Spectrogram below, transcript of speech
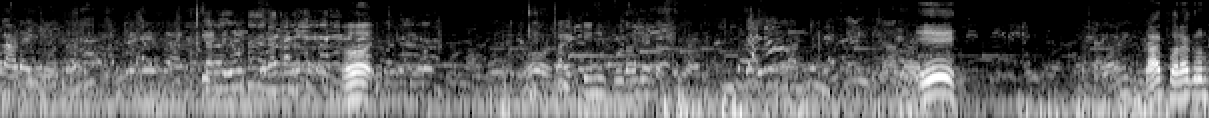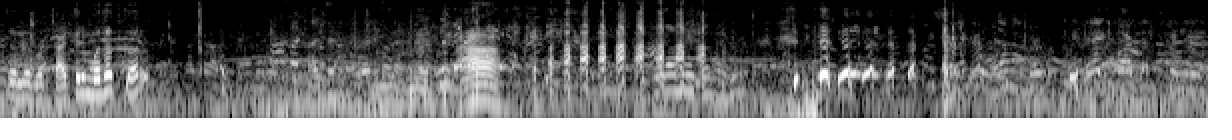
काढायचं होतं होय बुडाली ए काय पराक्रम चाललंय बघ काहीतरी मदत कर. हा.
